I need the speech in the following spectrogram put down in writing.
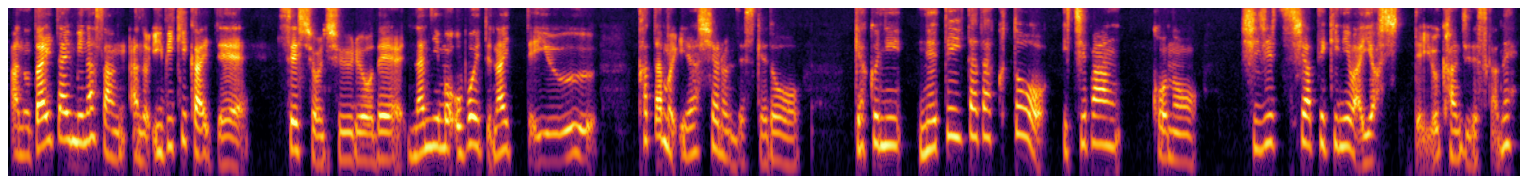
あの大体皆さんあのいびきかいてセッション終了で何にも覚えてないっていう方もいらっしゃるんですけど逆に寝ていただくと一番この史実者的にはよしっていう感じですかね。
